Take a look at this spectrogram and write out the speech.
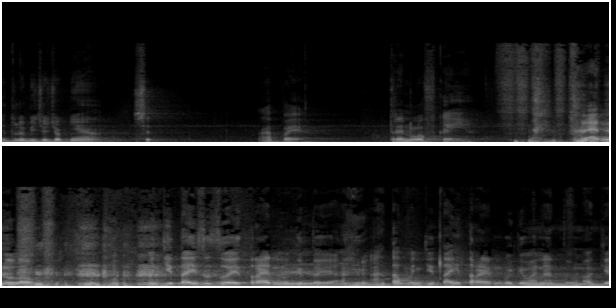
itu lebih cocoknya apa ya trend love kayaknya Tren love, mencintai sesuai tren begitu ya, atau mencintai tren bagaimana tuh? Oke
